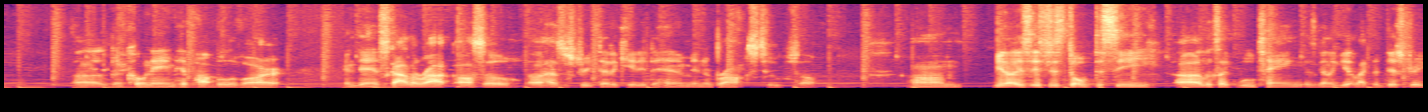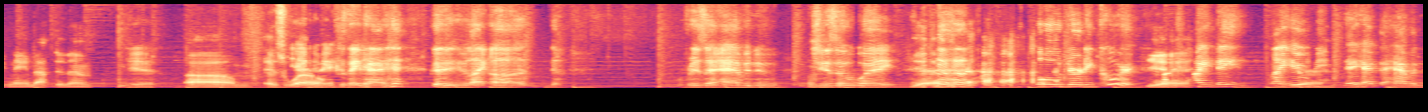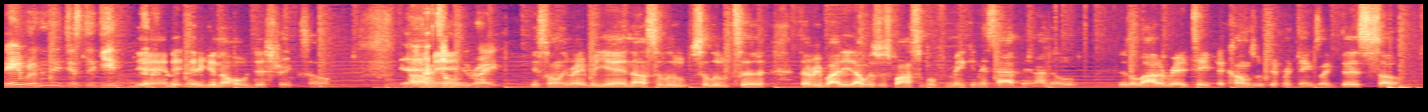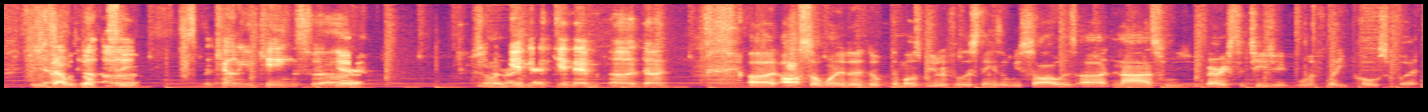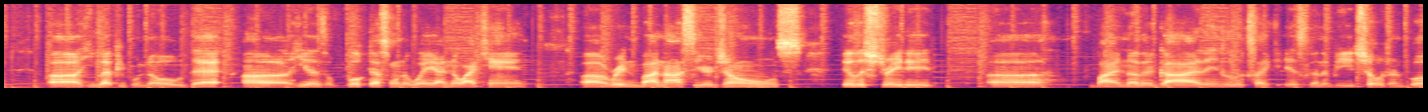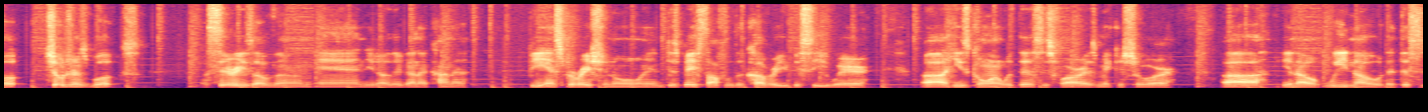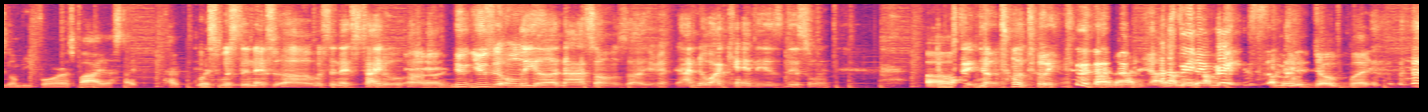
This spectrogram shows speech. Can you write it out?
uh, been codenamed Hip Hop Boulevard. And then Scott La Rock also uh, has a street dedicated to him in the Bronx, too. So, um, you know, it's, it's just dope to see. Uh, looks like Wu Tang is going to get like a district named after them yeah. Um, as well. Yeah, because they'd had because you like uh RZA Avenue, GZA Way, Yeah. Old Dirty Court. yeah. Like they like it would be they had to have a neighborhood just to get Yeah. They, they're getting a whole district. So Yeah, Oh, that's only right. it's only right. But yeah, no, salute, salute to, to everybody that was responsible for making this happen. I know there's a lot of red tape that comes with different things like this. So was, that was dope to see. The County of Kings for uh, Yeah. You know, right. getting that getting that uh, done. Uh, also, one of the, the the most beautifulest things that we saw was uh, Nas, who's very strategic with what he posts, but uh, he let people know that uh, he has a book that's on the way. I know I can, uh, written by Nasir Jones, illustrated uh, by another guy, and it looks like it's going to be children book, children's books, a series of them, and you know they're to kind of be inspirational and just based off of the cover you can see where uh, he's going with this as far as making sure uh, you know we know that this is to be for us by us type type of thing. What's what's the next uh what's the next title? Uh you using only uh nine songs. Uh I know I can is this one. Uh, Don't say no, don't do it. I, I, I, I, I made, made. I made a joke, but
